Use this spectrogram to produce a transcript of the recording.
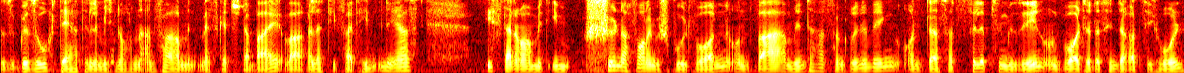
also gesucht. Der hatte nämlich noch einen Anfahrer mit Mesketch dabei, war relativ weit hinten erst ist dann aber mit ihm schön nach vorne gespult worden und war am Hinterrad von Grünewegen und das hat Philipsen gesehen und wollte das Hinterrad sich holen.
